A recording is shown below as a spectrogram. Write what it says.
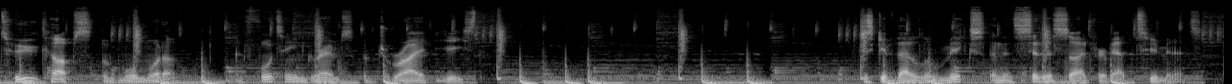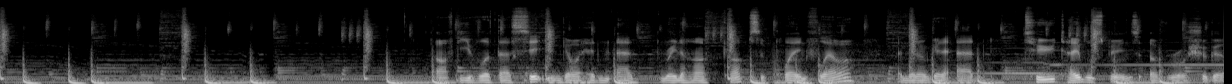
2 cups of warm water and 14 grams of dry yeast. Give that a little mix and then set it aside for about 2 minutes. After you've let that sit, you can go ahead and add 3.5 cups of plain flour and then I'm going to add 2 tablespoons of raw sugar.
